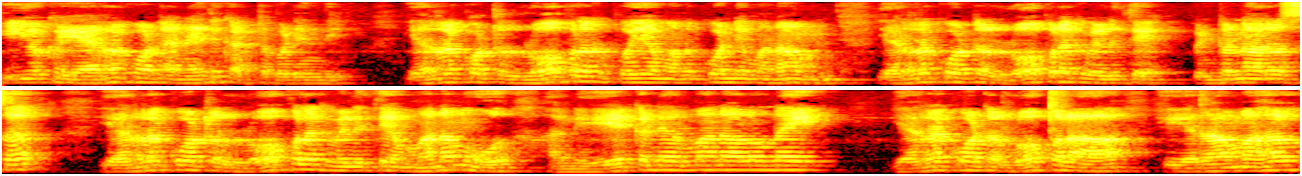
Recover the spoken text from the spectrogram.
ఈ యొక్క ఎర్రకోట అనేది కట్టబడింది. ఎర్రకోట లోపలికి పోయామనుకోండి మనం ఎర్రకోట లోపలికి వెళితే వింటున్నారా సార్? ఎర్రకోట లోపలికి వెళితే మనము అనేక నిర్మాణాలు ఉన్నాయి ఎర్రకోట లోపల హీరామహల్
